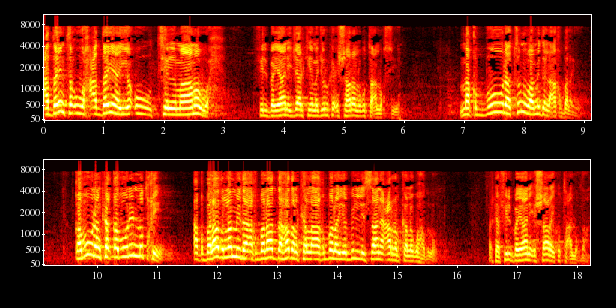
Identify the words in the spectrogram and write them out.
caddaynta uu wax caddaynayo uu tilmaamo wax. Fi lbayaani jaarkiiyo majruurka ishaaro lagu tacalluqsiiyo. Maqbuulatun waa mid la aqbalayo. Qabuulan ka qabuuli aqbalaad la mida aqbalaadda hadalka la aqbalayo bilisaani carabka lagu hadlo. Marka fi lbayaani ishaaray ku tacalluqdaan.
